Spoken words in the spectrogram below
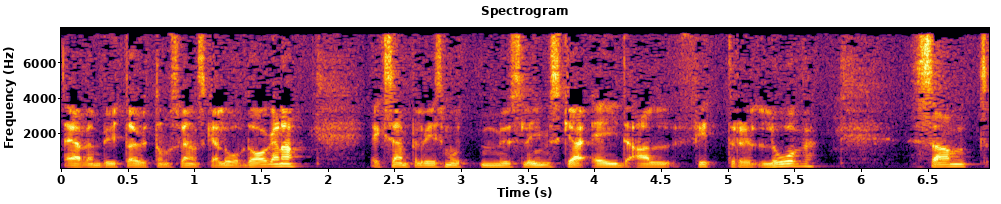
även byta ut de svenska lovdagarna, exempelvis mot muslimska Eid al-Fitr-lov, samt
